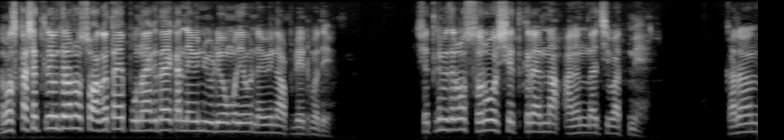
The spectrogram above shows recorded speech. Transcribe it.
नमस्कार शेतकरी मित्रांनो स्वागत आहे पुन्हा एकदा एका नवीन व्हिडिओमध्ये व नवीन अपडेटमध्ये. शेतकरी मित्रांनो सर्व शेतकऱ्यांना आनंदाची बातमी आहे. कारण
